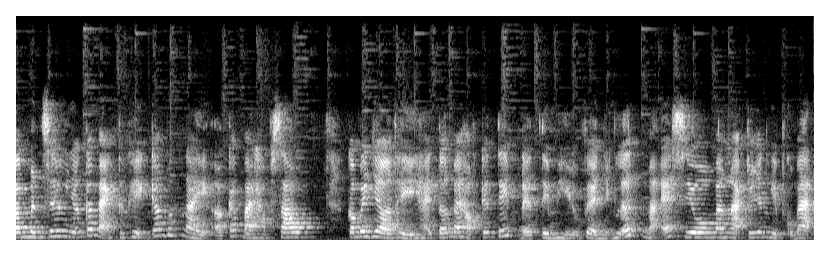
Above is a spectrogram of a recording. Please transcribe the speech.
và mình sẽ hướng dẫn các bạn thực hiện các bước này ở các bài học sau. Còn bây giờ thì hãy tới bài học kế tiếp để tìm hiểu về những lợi ích mà SEO mang lại cho doanh nghiệp của bạn.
